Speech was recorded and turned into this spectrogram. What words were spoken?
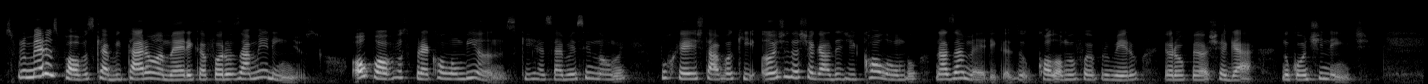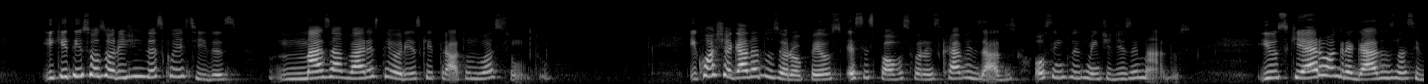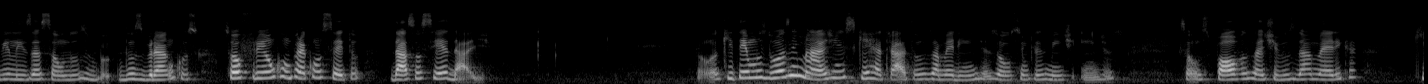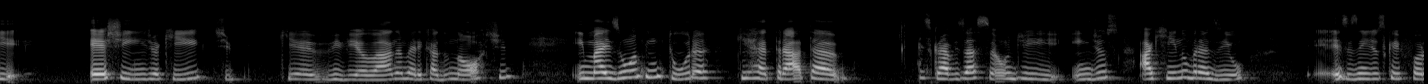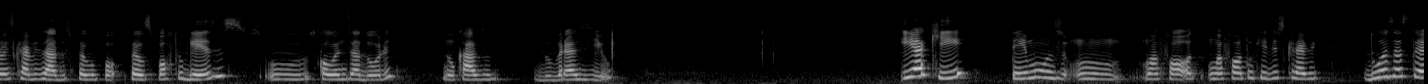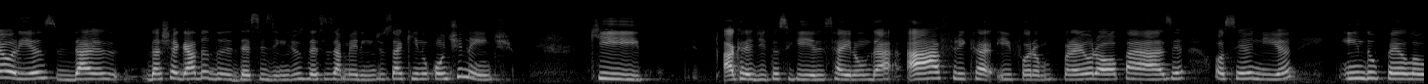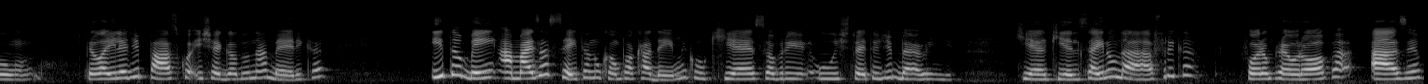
Os primeiros povos que habitaram a América foram os ameríndios, ou povos pré-colombianos, que recebem esse nome porque estavam aqui antes da chegada de Colombo nas Américas. O Colombo foi o primeiro europeu a chegar no continente. E que tem suas origens desconhecidas, mas há várias teorias que tratam do assunto. E com a chegada dos europeus, esses povos foram escravizados ou simplesmente dizimados e os que eram agregados na civilização dos, dos brancos sofriam com preconceito da sociedade. Então, aqui temos duas imagens que retratam os ameríndios, ou simplesmente índios, que são os povos nativos da América, que este índio aqui, que vivia lá na América do Norte, e mais uma pintura que retrata a escravização de índios aqui no Brasil, esses índios que foram escravizados pelo, pelos portugueses, os colonizadores, no caso do Brasil. E aqui temos um, uma, foto, uma foto que descreve duas das teorias da, da chegada de, desses índios, desses ameríndios aqui no continente, que acredita-se que eles saíram da África e foram para a Europa, Ásia, Oceania, indo pelo, pela Ilha de Páscoa e chegando na América. E também a mais aceita no campo acadêmico, que é sobre o Estreito de Bering, que é que eles saíram da África, foram para a Europa, Ásia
